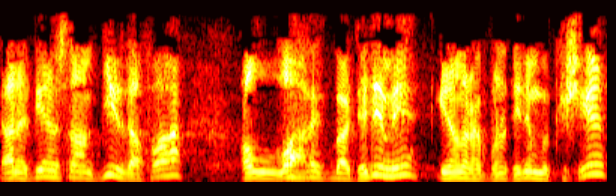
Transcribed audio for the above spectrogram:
Yani bir insan bir defa Allah Ekber dedi mi, inanarak bunu dedi bu kişi,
